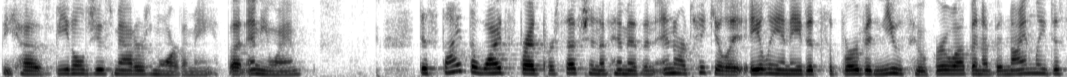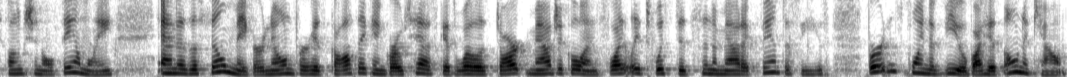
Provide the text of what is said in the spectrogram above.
because Beetlejuice matters more to me. But anyway, Despite the widespread perception of him as an inarticulate, alienated suburban youth who grew up in a benignly dysfunctional family, and as a filmmaker known for his gothic and grotesque as well as dark, magical, and slightly twisted cinematic fantasies, Burton's point of view, by his own account,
